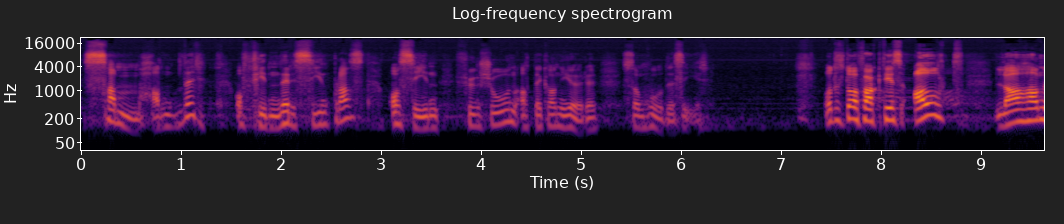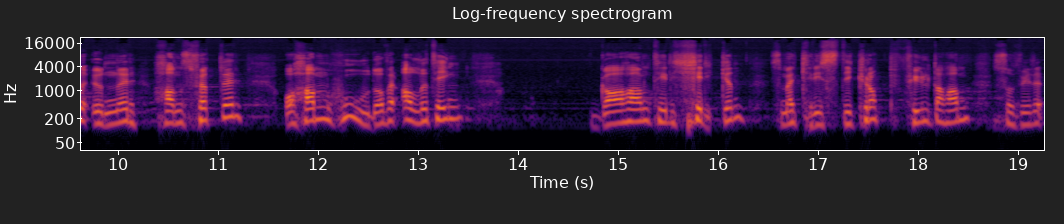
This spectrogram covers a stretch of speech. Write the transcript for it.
samhandler og finner sin plass og sin funksjon, at det kan gjøre som hodet sier. Og det står faktisk alt la han under hans føtter, og ham hodet over alle ting ga han til kirken, som er Kristi kropp, fylt av ham, som fyller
